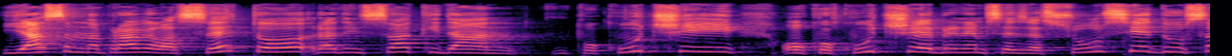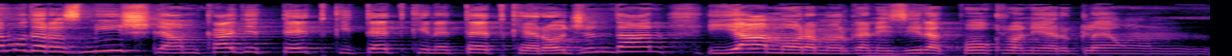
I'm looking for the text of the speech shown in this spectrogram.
ja sam napravila sve to, radim svaki dan po kući, oko kuće, brinem se za susjedu, samo da razmišljam kad je tetki, tetkine, tetke rođendan i ja moram organizirati poklon jer gle, on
